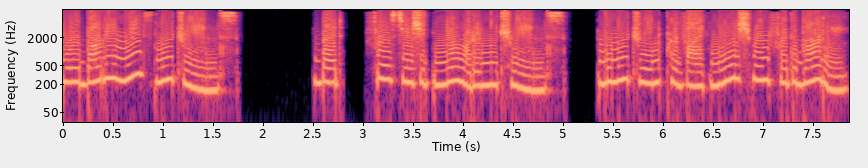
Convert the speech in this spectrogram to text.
Your body needs nutrients. But, first you should know what are nutrients. The nutrient provide nourishment for the body.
